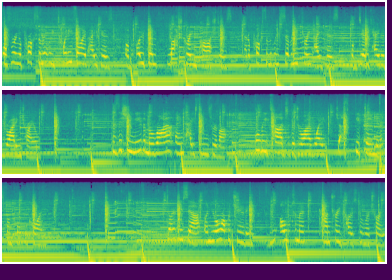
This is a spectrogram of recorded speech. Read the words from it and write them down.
Offering approximately 25 acres of open, lush green pastures and approximately 73 acres of dedicated riding trails. Positioned near the Maria and Hastings River, fully tarred to the driveway just 15 minutes from Port Macquarie. Don't miss out on your opportunity for the ultimate country coastal retreat.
